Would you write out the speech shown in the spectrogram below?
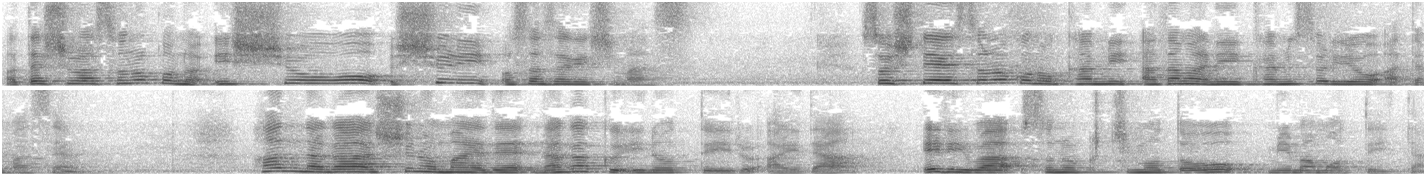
私はその子の一生を主にお捧げします。そしてその子の髪頭にカミソリを当てません。ハンナが主の前で長く祈っている間エリはその口元を見守っていた。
